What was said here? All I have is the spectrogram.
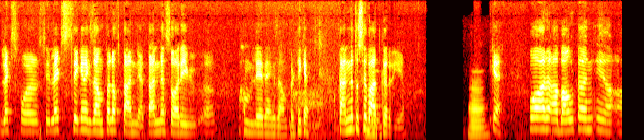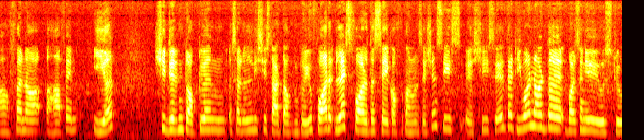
let's for say, let's take an example of Tanya. Tanya, sorry, uh, हम ले रहे हैं example, ठीक है? तान्या तुझसे बात कर रही है, हाँ ठीक है? For about an uh, half an hour, half an year, she didn't talk to you, and suddenly she started talking to you. For let's for the sake of the conversation, she s- she says that you are not the person you used to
